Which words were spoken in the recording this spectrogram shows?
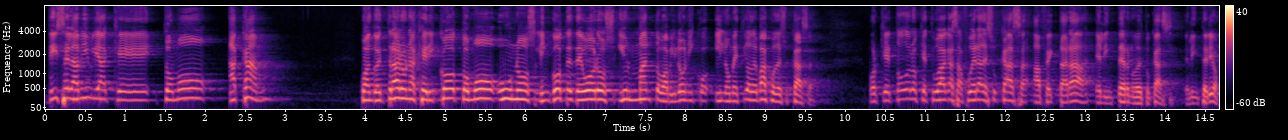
Dice la Biblia que tomó Acam, cuando entraron a Jericó, tomó unos lingotes de oros y un manto babilónico y lo metió debajo de su casa. Porque todo lo que tú hagas afuera de su casa afectará el interno de tu casa, el interior.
